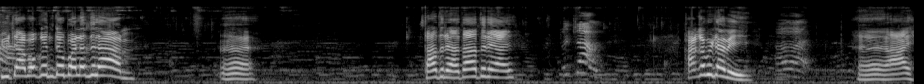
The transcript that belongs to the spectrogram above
পিটাবো কিন্তু বলে দিলাম। হ্যাঁ। তাড়াতাড়ি আয় তাড়াতাড়ি আয়। কাকে পিটাবি? হ্যাঁ আয়।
